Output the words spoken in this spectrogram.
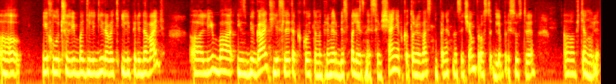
э, их лучше либо делегировать или передавать, а, либо избегать, если это какое-то, например, бесполезное совещание, в которое вас непонятно зачем, просто для присутствия э, втянули.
